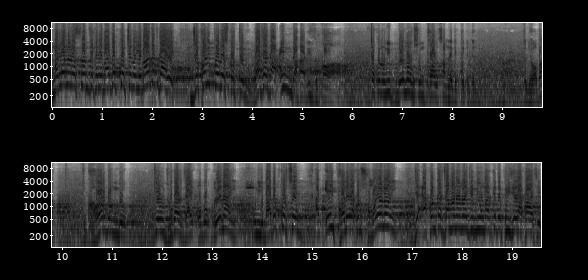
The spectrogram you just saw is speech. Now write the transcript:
মারিয়াম ইসলাম যেখানে ইবাদত করছেন, ওই ইবাদত গাহে যখনই প্রবেশ করতেন, ওয়াজাদা ইনদাহা রিজকা তখন উনি বেমৌসুম ফল সামনে দেখতে পেতেন। তিনি অবাক ঘর বন্ধ, কেউ ঢোকার যায় অব- এ নাই, উনি ইবাদত করছেন, আর এই ফলের এখন সময়ও নয় যে এখনকার জামানা নয় যে নিউ মার্কেটে ফ্রিজে রাখা আছে।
